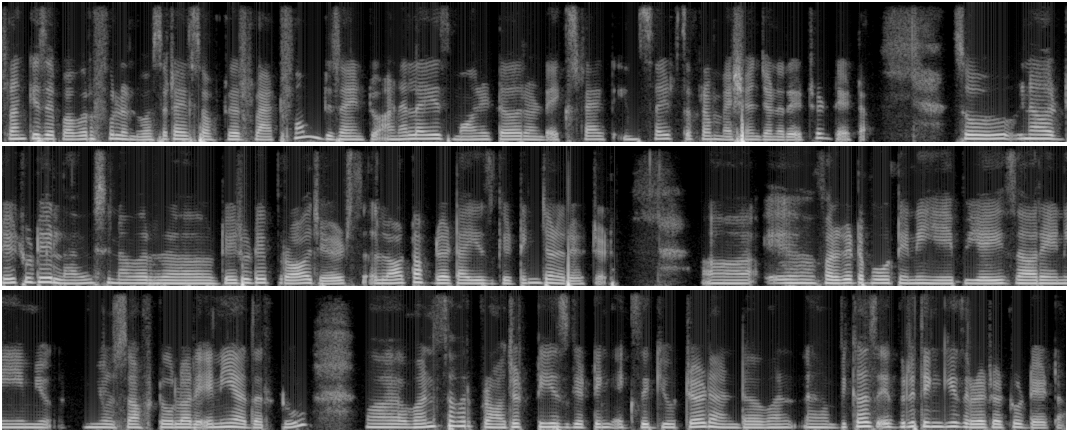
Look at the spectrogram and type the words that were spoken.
splunk is a powerful and versatile software platform designed to analyze monitor and extract insights from machine generated data. So in our day-to-day lives in our uh, day-to-day projects a lot of data is getting generated uh, uh, forget about any apis or any mulesoft tool or any other tool. Uh, once our project is getting executed and uh, one, uh, because everything is related to data.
